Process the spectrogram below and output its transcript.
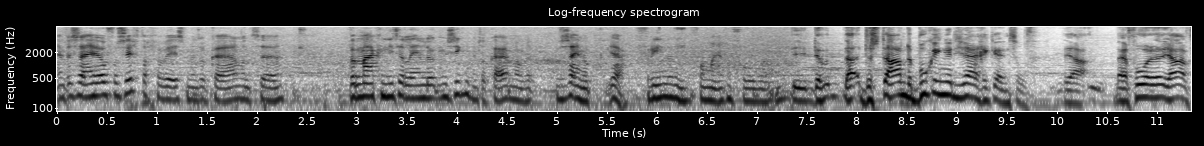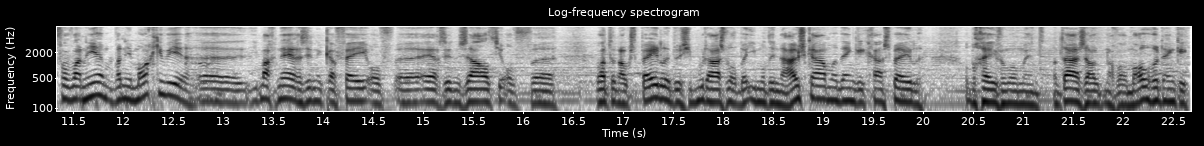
En we zijn heel voorzichtig geweest met elkaar. Want eh, we maken niet alleen leuk muziek met elkaar, maar we, we zijn ook ja, vrienden, voor mijn gevoel. De, de, de- de staande boekingen die zijn gecanceld. Ja, maar voor, ja, voor wanneer, wanneer mag je weer? Eh, je mag nergens in een café of eh, ergens in een zaaltje of eh, wat dan ook spelen. Dus je moet haast wel bij iemand in de huiskamer, denk ik, gaan spelen op een gegeven moment. Want daar zou het nog wel mogen, denk ik,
